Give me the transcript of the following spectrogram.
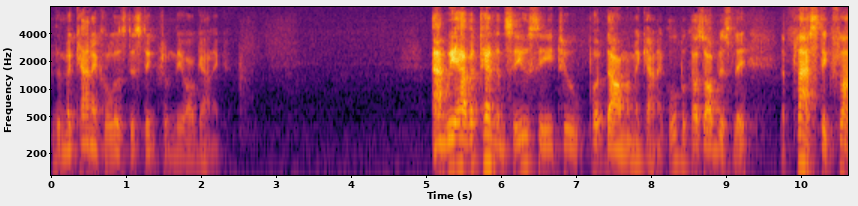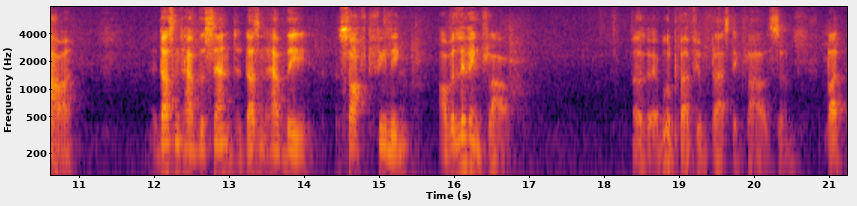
the mechanical as distinct from the organic. And we have a tendency, you see, to put down the mechanical because obviously a plastic flower doesn't have the scent, doesn't have the soft feeling of a living flower. Oh, we'll perfume plastic flowers soon. But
